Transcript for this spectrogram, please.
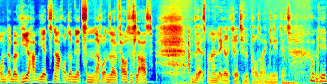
Und aber wir haben jetzt nach unserem letzten, nach unserer Faust is Last, haben wir erstmal eine längere kreative Pause eingelegt jetzt. Okay.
